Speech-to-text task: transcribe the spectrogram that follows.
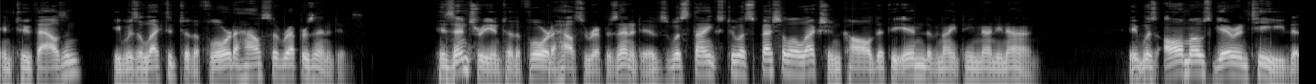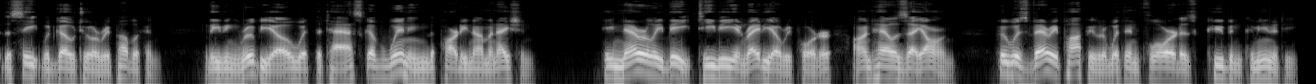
In 2000, he was elected to the Florida House of Representatives. His entry into the Florida House of Representatives was thanks to a special election called at the end of 1999. It was almost guaranteed that the seat would go to a Republican, leaving Rubio with the task of winning the party nomination. He narrowly beat TV and radio reporter Angel Zayon, who was very popular within Florida's Cuban community.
